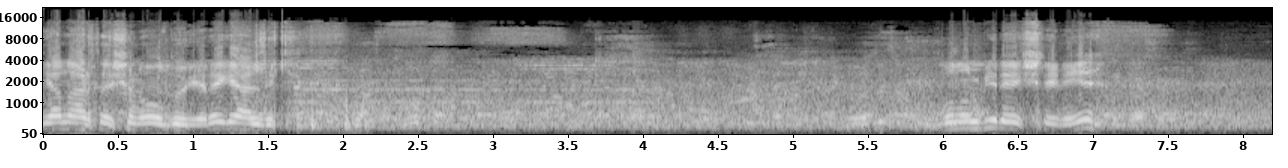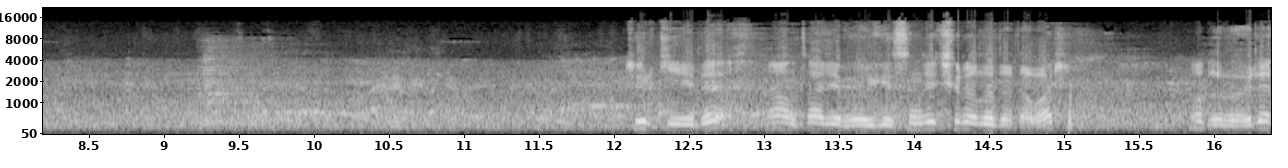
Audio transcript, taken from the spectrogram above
yanar taşın olduğu yere geldik. Bunun bir eşleniği Türkiye'de Antalya bölgesinde Çıralı'da da var. O da böyle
